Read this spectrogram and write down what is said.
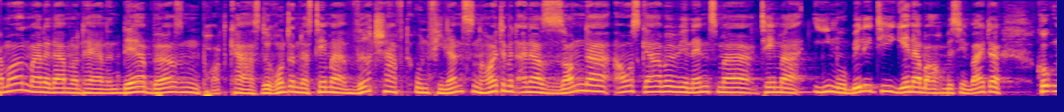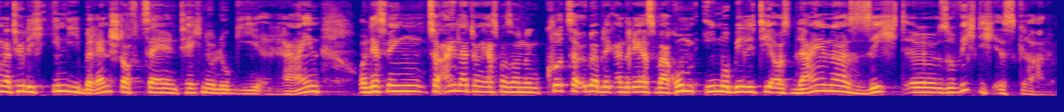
Come on, meine Damen und Herren, der Börsenpodcast rund um das Thema Wirtschaft und Finanzen. Heute mit einer Sonderausgabe. Wir nennen es mal Thema E-Mobility, gehen aber auch ein bisschen weiter, gucken natürlich in die Brennstoffzellentechnologie rein. Und deswegen zur Einleitung erstmal so ein kurzer Überblick, Andreas, warum E-Mobility aus deiner Sicht äh, so wichtig ist gerade.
